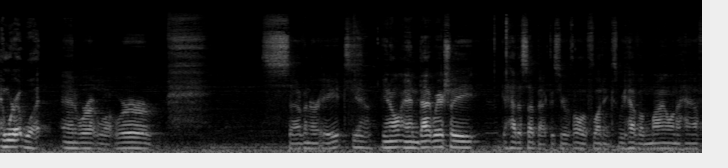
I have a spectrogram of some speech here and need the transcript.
And we're at what? And we're at what? We're seven or eight. Yeah. You know, and that we actually had a setback this year with all the flooding because we have a mile and a half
